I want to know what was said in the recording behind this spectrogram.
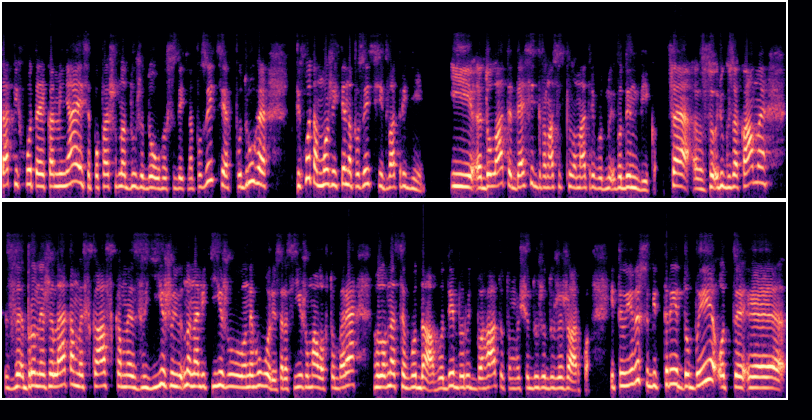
та піхота, яка міняється, по-перше, вона дуже довго сидить на позиціях. По-друге, піхота може йти на позиції 2-3 дні і е, долати 10-12 кілометрів в один бік. Це е, з рюкзаками, з бронежилетами, з касками, з їжею. Ну навіть їжу не говорю. Зараз їжу мало хто бере. Головне це вода. Води беруть багато, тому що дуже дуже жарко. І ти уяви собі три доби, от е,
